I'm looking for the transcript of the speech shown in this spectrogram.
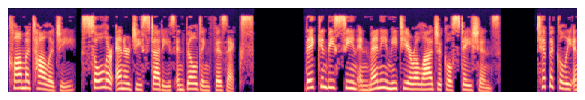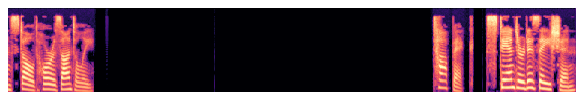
climatology, solar energy studies and building physics. They can be seen in many meteorological stations, typically installed horizontally. Topic. Standardization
